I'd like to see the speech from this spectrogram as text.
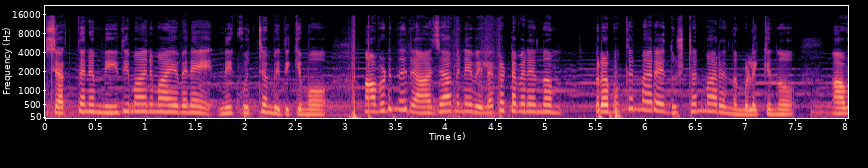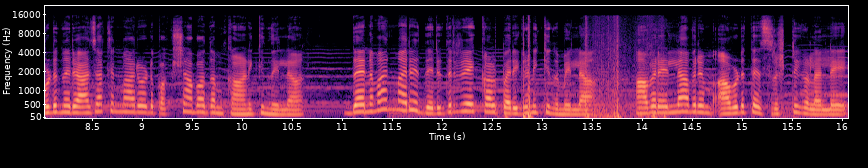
ശക്തനും നീതിമാനുമായവനെ നീ കുറ്റം വിധിക്കുമോ? അവിടുന്ന് രാജാവിനെ വിലകെട്ടവനെന്നും പ്രഭുക്കന്മാരെ ദുഷ്ടന്മാരെന്നും വിളിക്കുന്നു. അവിടുന്ന് രാജാക്കന്മാരോട് പക്ഷാപാതം കാണിക്കുന്നില്ല. ധനവാന്മാരെ ദരിദ്രരെക്കാൾ പരിഗണിക്കുന്നുമില്ല. അവരെല്ലാവരും അവിടുത്തെ സൃഷ്ടികളല്ലേ?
